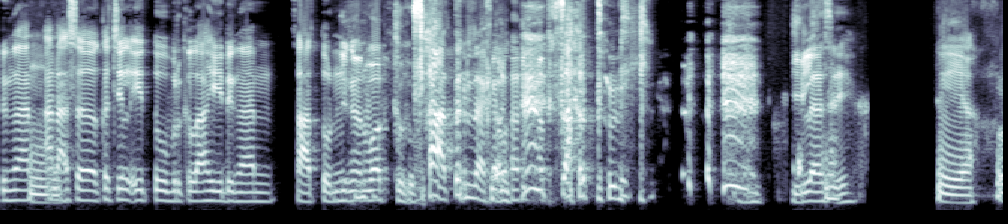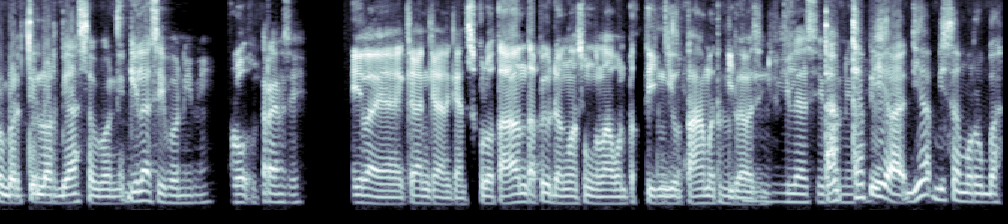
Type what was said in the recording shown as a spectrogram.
Dengan Hmm. anak sekecil itu berkelahi dengan Saturn. Dengan waktu. Saturn lah kalau Saturn. Gila sih. Iya, berarti luar biasa Boni. Gila sih Bon ini. Oh, Keren sih. Gila ya, keren keren kan. 10 tahun tapi udah langsung ngelawan petinggi utama tuh gila sih. Gila sih Ta- ini. tapi ya dia bisa merubah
